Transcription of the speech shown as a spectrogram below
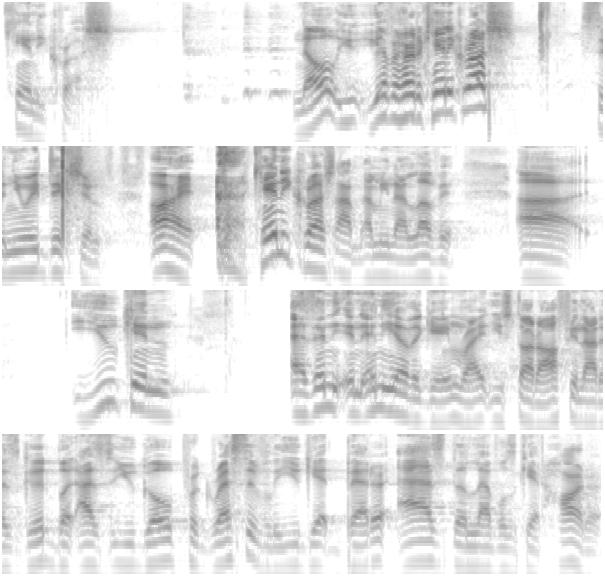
Candy Crush? No? You, you haven't heard of Candy Crush? It's a new addiction. All right. Candy Crush, I, I mean, I love it. Uh, you can, as any, in any other game, right? You start off, you're not as good, but as you go progressively, you get better as the levels get harder.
